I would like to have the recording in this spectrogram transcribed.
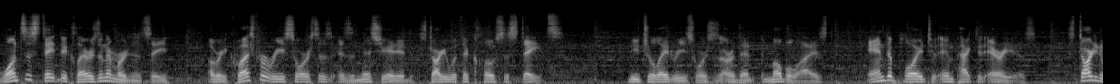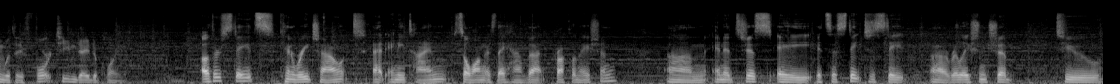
Once a state declares an emergency, a request for resources is initiated starting with the closest states. Mutual aid resources are then mobilized and deployed to impacted areas, starting with a 14-day deployment. Other states can reach out at any time so long as they have that proclamation. Um, and it's just a, it's a state-to-state -state, uh, relationship to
